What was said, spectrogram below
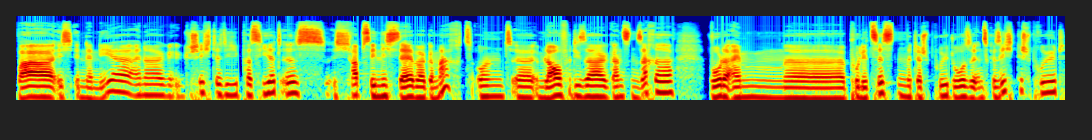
war ich in der Nähe einer Geschichte, die passiert ist. Ich habe sie nicht selber gemacht und äh, im Laufe dieser ganzen Sache wurde einem äh, Polizisten mit der Sprühdose ins Gesicht gesprüht.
